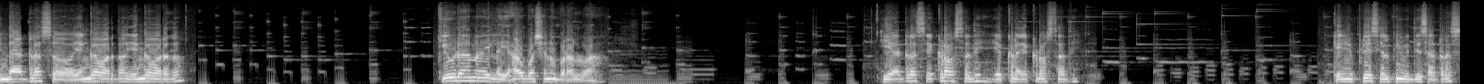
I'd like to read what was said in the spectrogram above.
இந்த ಅಡ್ರೆಸ್ ಹೆಂಗ ಬರೋದು ಹೆಂಗ ಬರೋದು ಕಿವುಡಾನ ಇಲ್ಲ ಯಾವ ಭಾಷೆನೂ ಬರಲ್ವಾ ఈ అడ్రస్ ఎక్కడ వస్తుంది ఎక్కడ ఎక్కడ వస్తుంది can you please help me with this address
